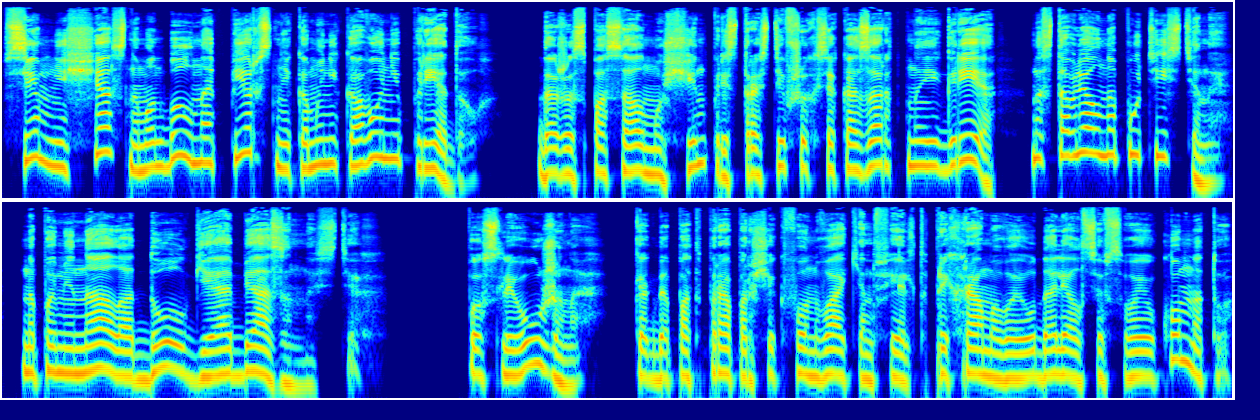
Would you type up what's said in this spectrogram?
Всем несчастным он был наперстником и никого не предал. Даже спасал мужчин, пристрастившихся к азартной игре, наставлял на путь истины, напоминал о долге и обязанностях. После ужина, когда подпрапорщик фон Вакенфельд, прихрамывая, удалялся в свою комнату,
